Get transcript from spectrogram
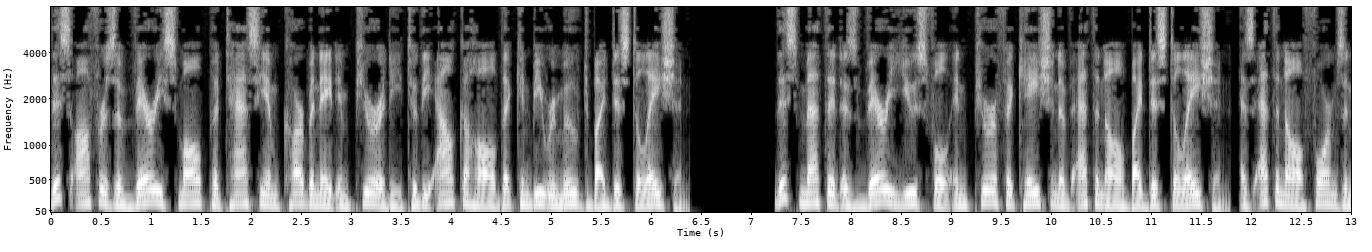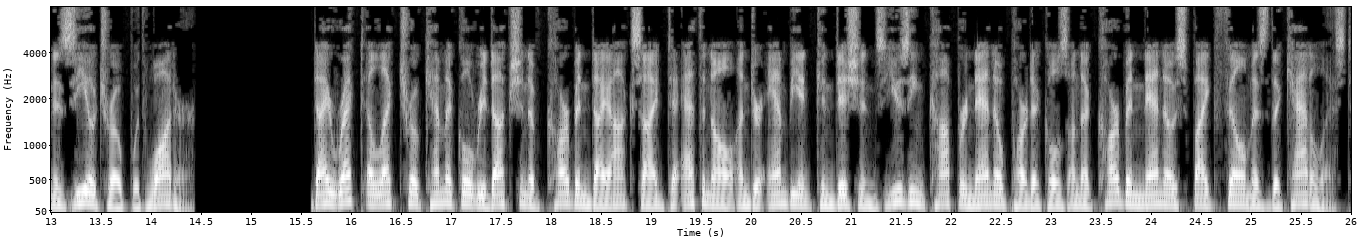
This offers a very small potassium carbonate impurity to the alcohol that can be removed by distillation. This method is very useful in purification of ethanol by distillation, as ethanol forms an azeotrope with water. Direct electrochemical reduction of carbon dioxide to ethanol under ambient conditions using copper nanoparticles on a carbon nanospike film as the catalyst.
